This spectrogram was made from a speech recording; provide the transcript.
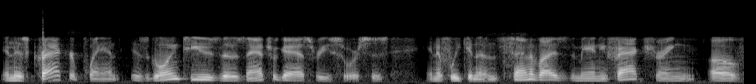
And this cracker plant is going to use those natural gas resources, and if we can incentivize the manufacturing of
